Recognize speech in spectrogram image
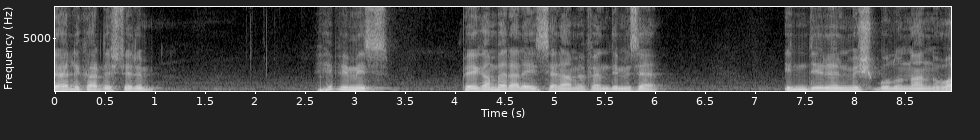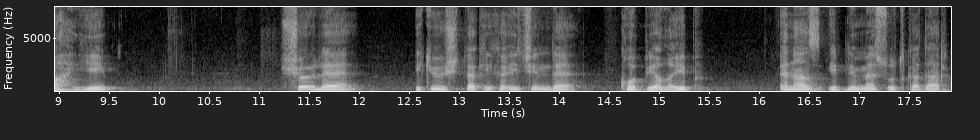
Değerli kardeşlerim, hepimiz Peygamber aleyhisselam efendimize indirilmiş bulunan vahyi şöyle 2-3 dakika içinde kopyalayıp en az İbni Mesud kadar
